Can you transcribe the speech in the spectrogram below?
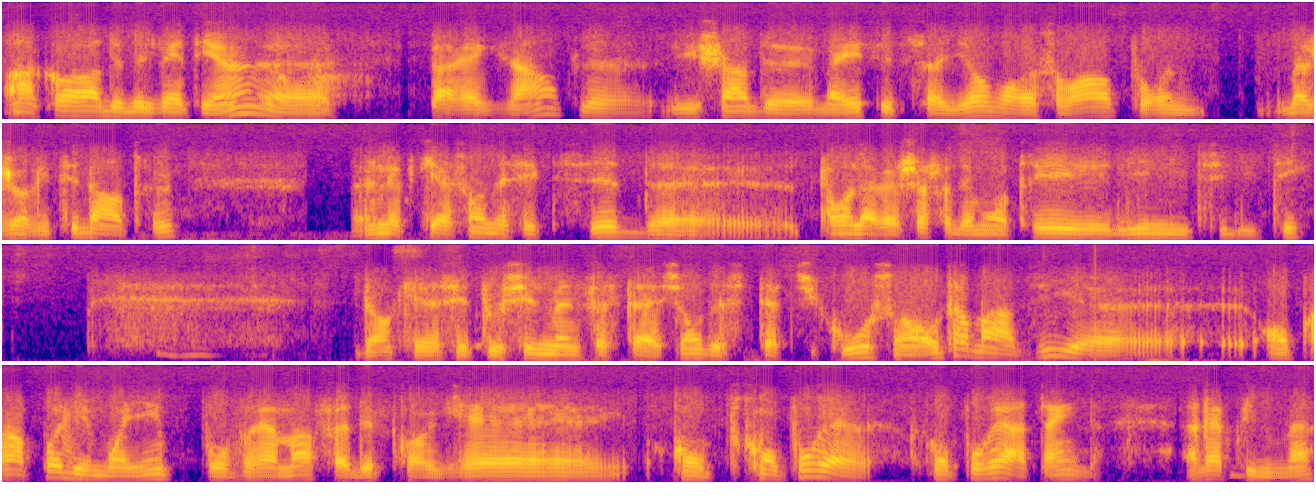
encore en 2021, par exemple, les champs de maïs et de soya vont recevoir pour une majorité d'entre eux une application d'insecticide dont la recherche a démontré l'inutilité. Donc, euh, c'est aussi une manifestation de statu quo. Autrement dit, euh, on ne prend pas les moyens pour vraiment faire des progrès qu'on pourrait, qu'on pourrait atteindre rapidement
